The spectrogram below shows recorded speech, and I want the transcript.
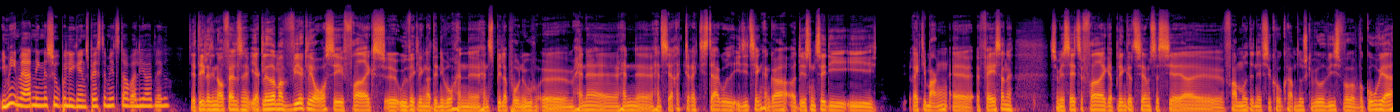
i min verden en af Superligaens bedste midtstopper lige i øjeblikket. Jeg deler din opfattelse. Jeg glæder mig virkelig over at se Frederiks øh, udvikling og det niveau, han, øh, han spiller på nu. Øh, han, er, han, øh, han ser rigtig, rigtig stærk ud i de ting, han gør, og det er sådan set i, i rigtig mange af, af faserne som jeg sagde til Frederik, jeg blinkede til ham, så siger jeg øh, frem mod den FCK-kamp, nu skal vi ud og vise, hvor, hvor gode vi er.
